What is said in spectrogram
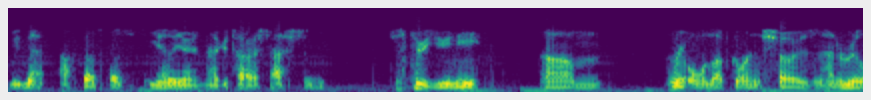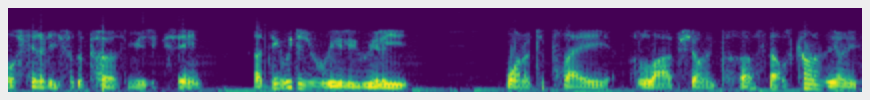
We met our first bassist Amelia and our guitarist Ashton just through uni. Um, we all loved going to shows and had a real affinity for the Perth music scene. I think we just really, really wanted to play a live show in Perth. That was kind of the only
